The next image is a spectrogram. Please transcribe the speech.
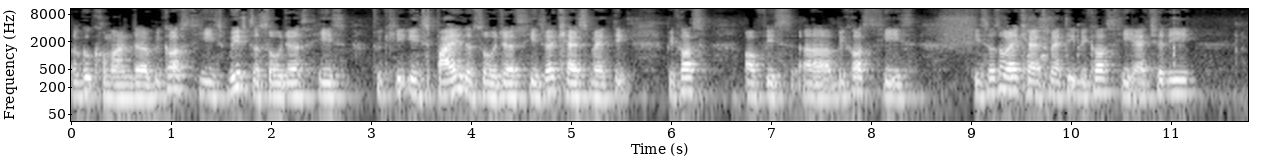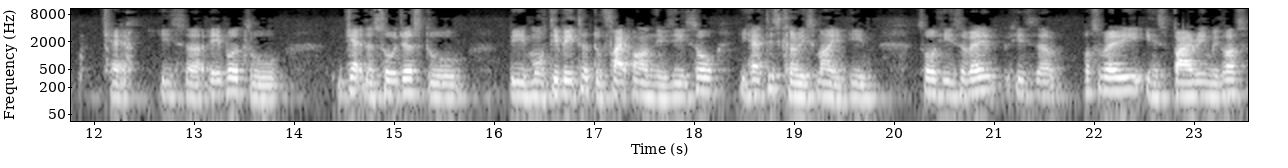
a good commander. Because he's with the soldiers he's to he inspire the soldiers he's very charismatic because of his uh because he's he's also very charismatic because he actually can he's uh, able to get the soldiers to be motivated to fight on you see. So he has this charisma in him. So he's a very he's a, also very inspiring because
